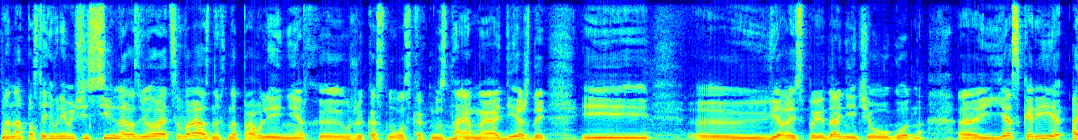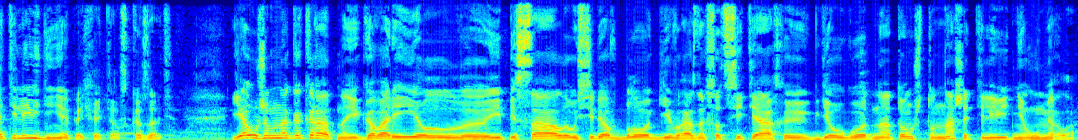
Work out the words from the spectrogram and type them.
она в последнее время очень сильно развивается в разных направлениях. Э, уже коснулась, как мы знаем, и одежды, и э, вероисповедания, и чего угодно. Э, я скорее о телевидении опять хотел сказать. Я уже многократно и говорил, э, и писал и у себя в блоге, в разных соцсетях, и где угодно о том, что наше телевидение умерло.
